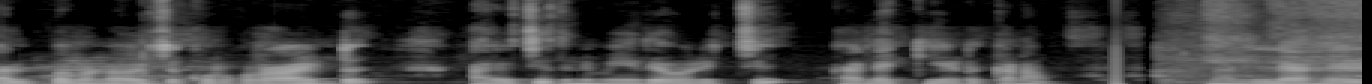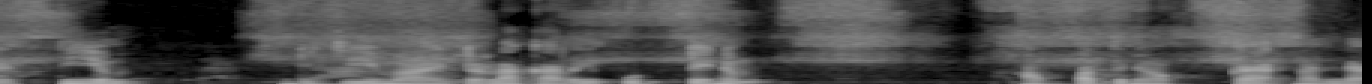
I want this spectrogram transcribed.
അല്പം വെള്ളം ഒഴിച്ച് കുറുകുറായിട്ട് അരച്ച് ഇതിന് മീതെ ഒഴിച്ച് കലക്കിയെടുക്കണം. നല്ല ഹെൽത്തിയും രുചിയുമായിട്ടുള്ള കറി പുട്ടിനും അപ്പത്തിനുമൊക്കെ നല്ല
